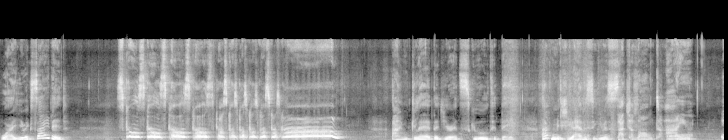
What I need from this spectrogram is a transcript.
Why are you excited? School, school, school, school, school, school, school, school, school, school, school. I'm glad that you're at school today. I've missed you. I haven't seen you in such a long time.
